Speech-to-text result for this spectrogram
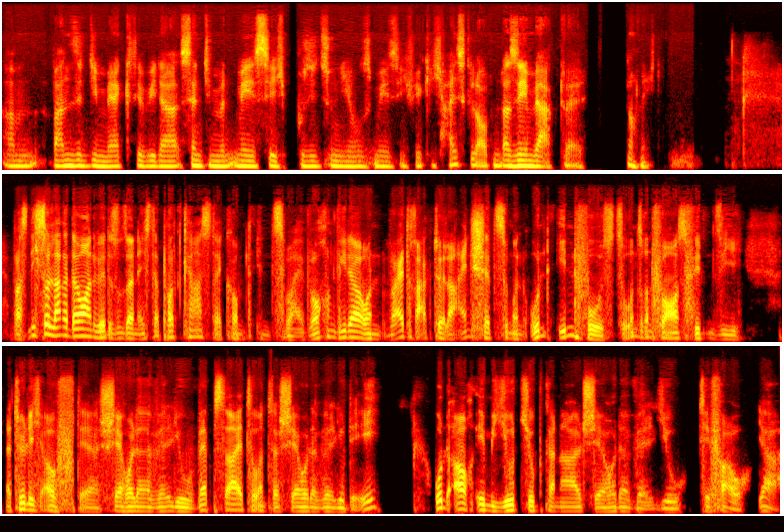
ähm, wann sind die Märkte wieder sentimentmäßig, positionierungsmäßig wirklich heiß gelaufen. Da sehen wir aktuell noch nicht. Was nicht so lange dauern wird, ist unser nächster Podcast. Der kommt in zwei Wochen wieder und weitere aktuelle Einschätzungen und Infos zu unseren Fonds finden Sie natürlich auf der Shareholder Value Webseite unter shareholdervalue.de und auch im YouTube-Kanal Shareholder Value TV. Ja.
